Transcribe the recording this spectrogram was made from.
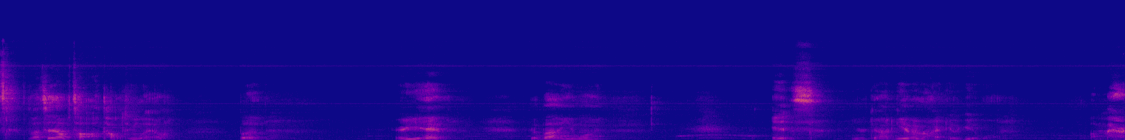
If I said I'll talk, I'll talk too loud. But there you have it. Goodbye, you one. It's your God-given right to get one. America.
